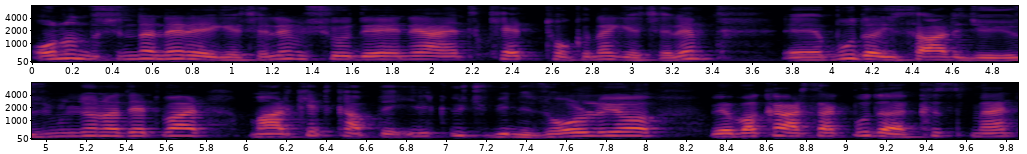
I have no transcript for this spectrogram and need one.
Onun dışında nereye geçelim? Şu DNA Cat token'a geçelim. E, bu da sadece 100 milyon adet var. Market cap'ta ilk 3000'i zorluyor ve bakarsak bu da kısmen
